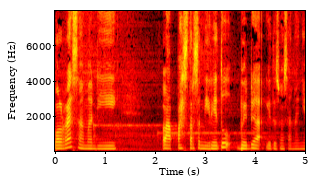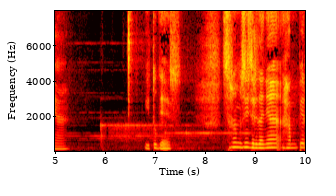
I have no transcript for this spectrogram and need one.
Polres sama di lapas tersendiri itu beda gitu suasananya. Itu guys. Serem sih ceritanya hampir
